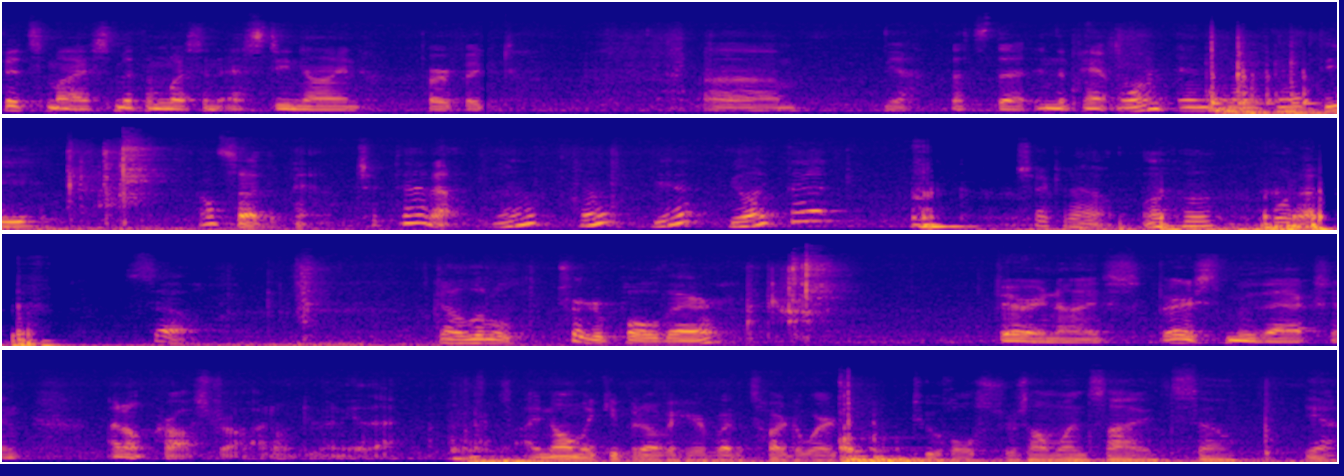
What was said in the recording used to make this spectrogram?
Fits my Smith & Wesson SD9 perfect. Um, yeah, that's the in the pant one, and then I've got the outside the pant. Check that out. Huh? Huh? Yeah? You like that? Check it out. Uh huh. What up? So, got a little trigger pull there. Very nice. Very smooth action. I don't cross draw. I don't do any of that. I normally keep it over here, but it's hard to wear two holsters on one side. So, yeah.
